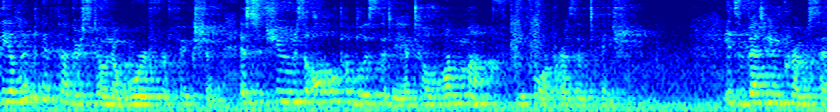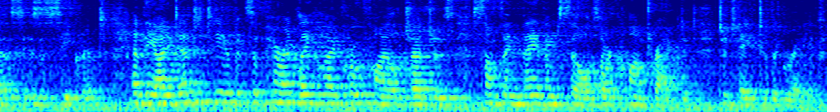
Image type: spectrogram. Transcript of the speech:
The Olympia Featherstone Award for Fiction eschews all publicity until one month before presentation. Its vetting process is a secret, and the identity of its apparently high-profile judges something they themselves are contracted to take to the grave.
